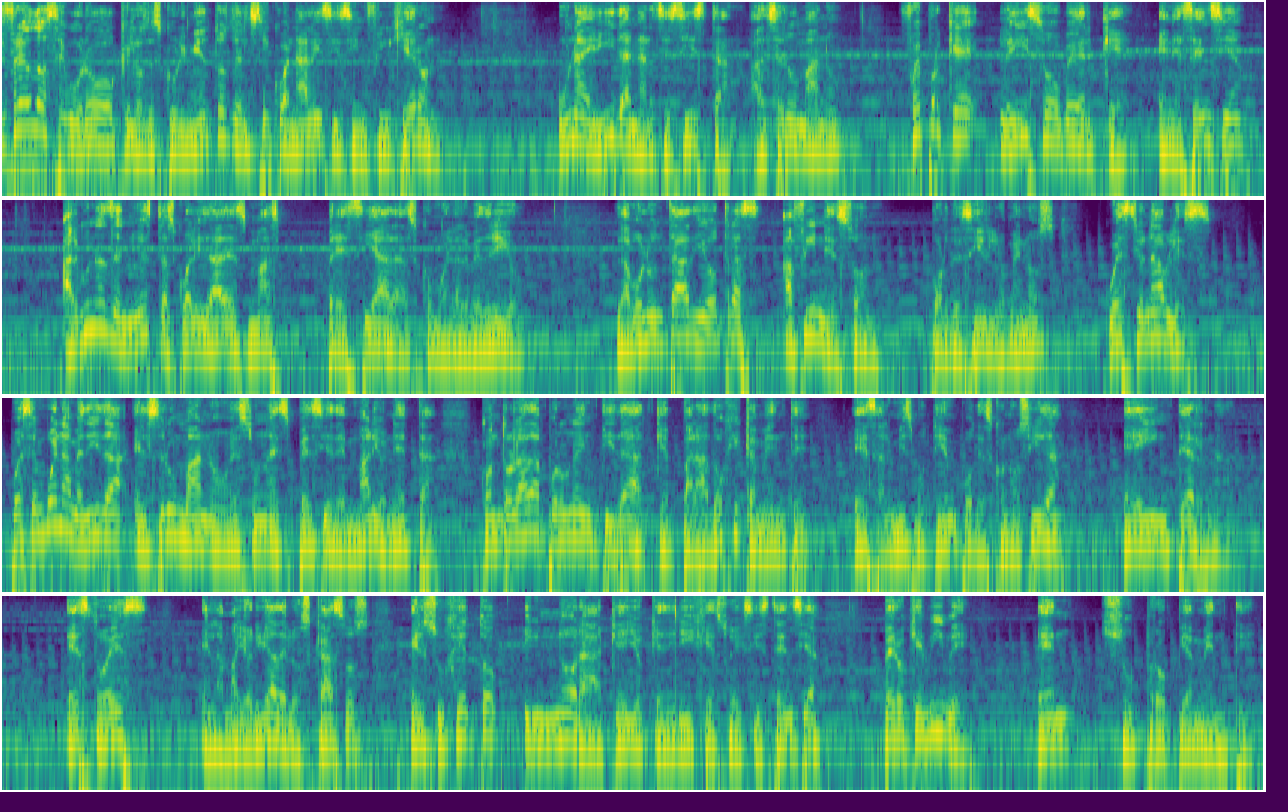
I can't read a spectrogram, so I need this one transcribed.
Freud aseguró que los descubrimientos del psicoanálisis infligieron una herida narcisista al ser humano, fue porque le hizo ver que, en esencia, algunas de nuestras cualidades más preciadas como el albedrío, la voluntad y otras afines son, por decirlo menos, cuestionables, pues en buena medida el ser humano es una especie de marioneta controlada por una entidad que paradójicamente es al mismo tiempo desconocida e interna. Esto es, en la mayoría de los casos, el sujeto ignora aquello que dirige su existencia, pero que vive en su propia mente.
